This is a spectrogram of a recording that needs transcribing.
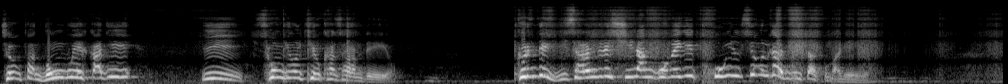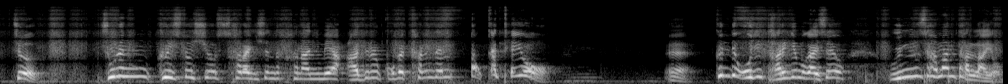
저급한 농부에까지 이 성경을 기록한 사람들이에요. 그런데 이 사람들의 신앙 고백이 통일성을 가지고 있다 그 말이에요. 즉 주는 그리스도시요 살아계신 하나님의 아들을 고백하는 데는 똑같아요. 예. 근데 오직 다른 게 뭐가 있어요? 은사만 달라요.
